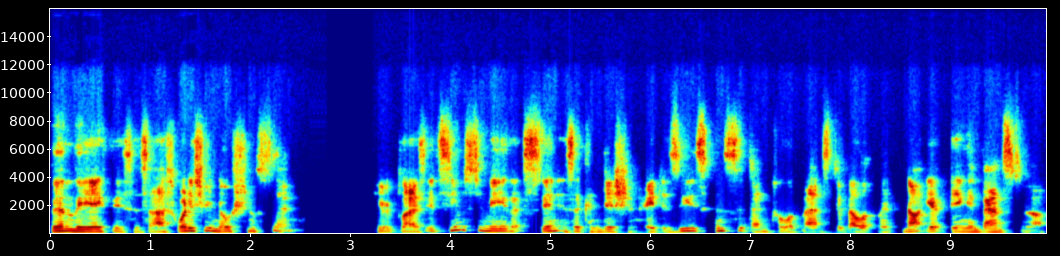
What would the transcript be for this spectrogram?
Then the atheist is asked, What is your notion of sin? He replies, It seems to me that sin is a condition, a disease incidental of man's development, not yet being advanced enough.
